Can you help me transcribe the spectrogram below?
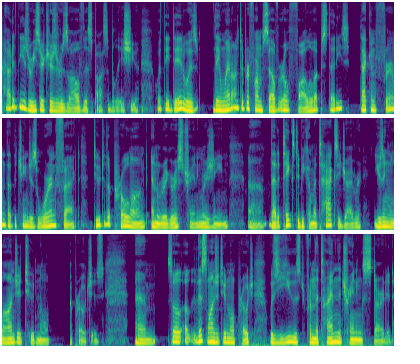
how did these researchers resolve this possible issue? What they did was they went on to perform several follow up studies that confirmed that the changes were, in fact, due to the prolonged and rigorous training regime uh, that it takes to become a taxi driver using longitudinal approaches. Um, so, uh, this longitudinal approach was used from the time the training started.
